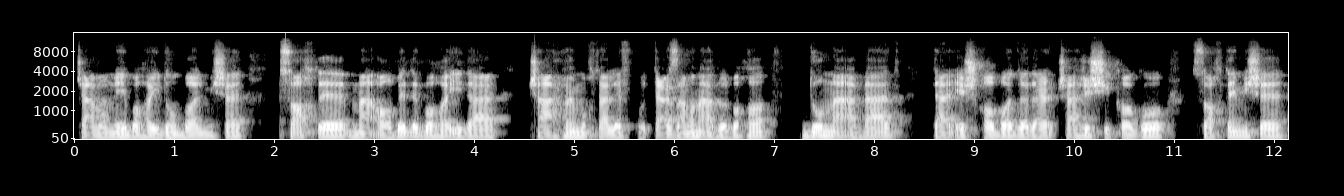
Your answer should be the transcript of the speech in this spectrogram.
جوامع باهایی دنبال میشه ساخت معابد باهایی در شهرهای مختلف بود. در زمان عبدالبها دو معبد در اشقاباد و در شهر شیکاگو ساخته میشه.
